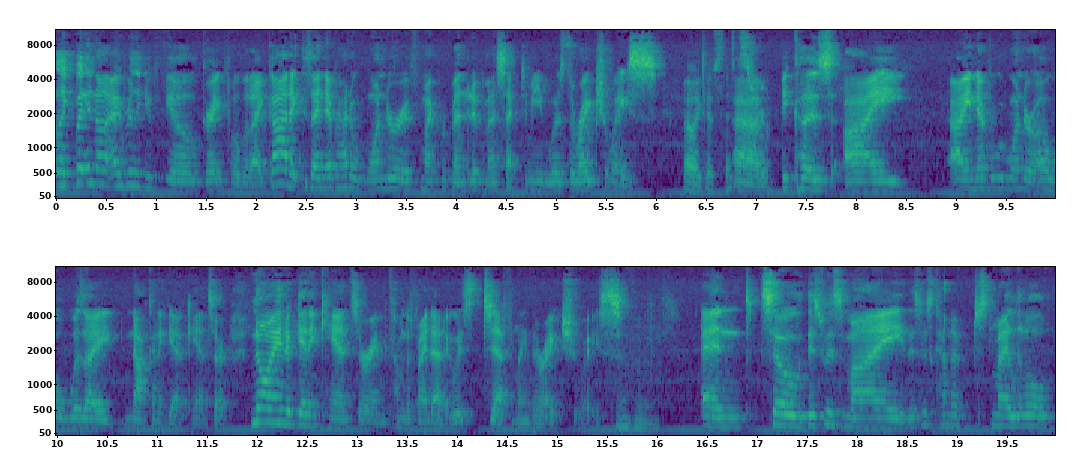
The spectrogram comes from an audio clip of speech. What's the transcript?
like, but I really do feel grateful that I got it because I never had to wonder if my preventative mastectomy was the right choice. Oh, I guess that's uh, true. Because I I never would wonder, oh, well, was I not going to get cancer? No, I ended up getting cancer, and come to find out, it was definitely the right choice. Mm-hmm. And so this was my, this was kind of just my little,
